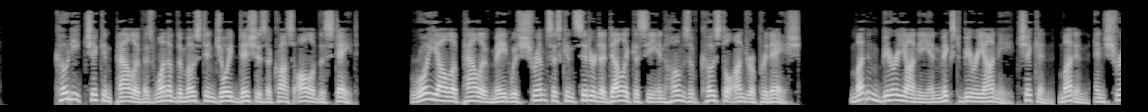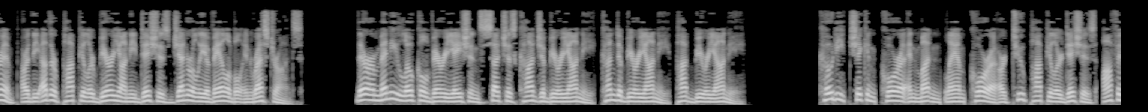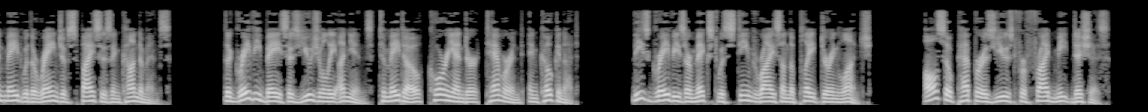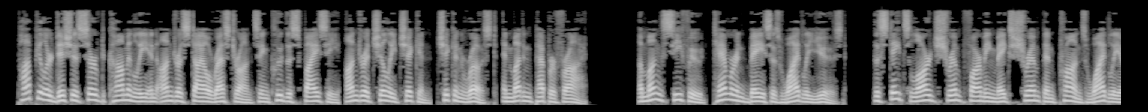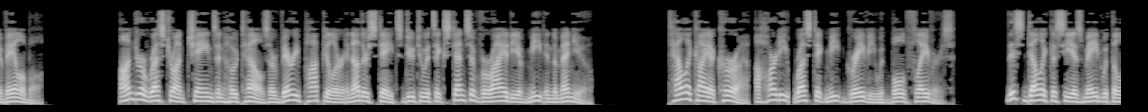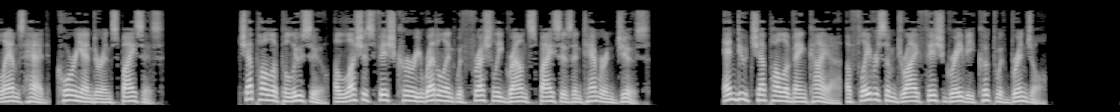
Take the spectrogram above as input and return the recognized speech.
Kodi chicken palav is one of the most enjoyed dishes across all of the state. Royala palav made with shrimps is considered a delicacy in homes of coastal Andhra Pradesh. Mutton biryani and mixed biryani chicken, mutton, and shrimp are the other popular biryani dishes generally available in restaurants. There are many local variations such as kaja biryani, kunda biryani, pot biryani. Kodi chicken kora and mutton lamb kora are two popular dishes, often made with a range of spices and condiments. The gravy base is usually onions, tomato, coriander, tamarind, and coconut. These gravies are mixed with steamed rice on the plate during lunch. Also pepper is used for fried meat dishes. Popular dishes served commonly in Andhra-style restaurants include the spicy, Andhra chili chicken, chicken roast, and mutton pepper fry. Among seafood, tamarind base is widely used. The state's large shrimp farming makes shrimp and prawns widely available. Andhra restaurant chains and hotels are very popular in other states due to its extensive variety of meat in the menu. Talakaya kura, a hearty, rustic meat gravy with bold flavors. This delicacy is made with the lamb's head, coriander and spices. Chepala palusu, a luscious fish curry redolent with freshly ground spices and tamarind juice. Endu chepala vankaya, a flavorsome dry fish gravy cooked with brinjal.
